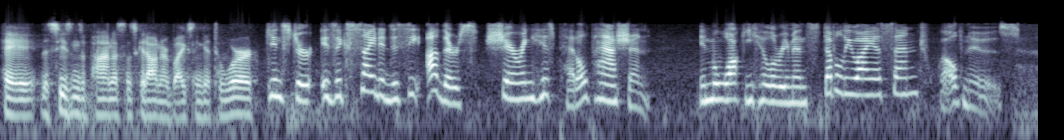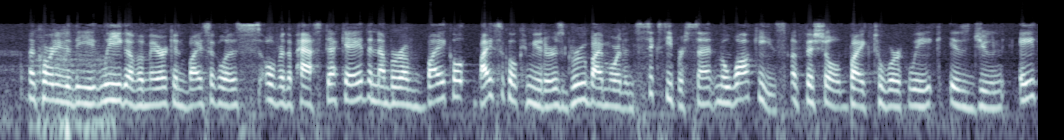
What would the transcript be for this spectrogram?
hey, the season's upon us, let's get out on our bikes and get to work. Ginster is excited to see others sharing his pedal passion. In Milwaukee, Hillary Mintz, WISN 12 News. According to the League of American Bicyclists, over the past decade, the number of bicycle commuters grew by more than 60%. Milwaukee's official Bike to Work Week is June 8th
